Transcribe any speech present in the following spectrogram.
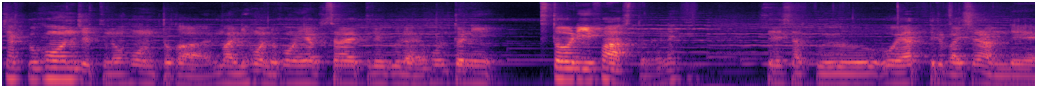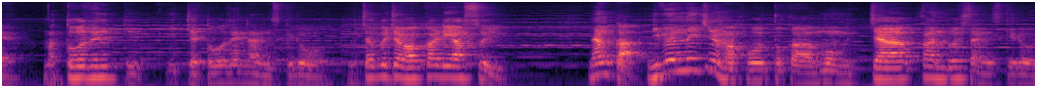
脚本術の本とか、まあ、日本で翻訳されてるぐらい本当にストーリーファーストのね制作をやってる会社なんで、まあ、当然って言っちゃ当然なんですけどめちゃくちゃ分かりやすい。なんか2分の1の魔法とかもうむっちゃ感動したんですけど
